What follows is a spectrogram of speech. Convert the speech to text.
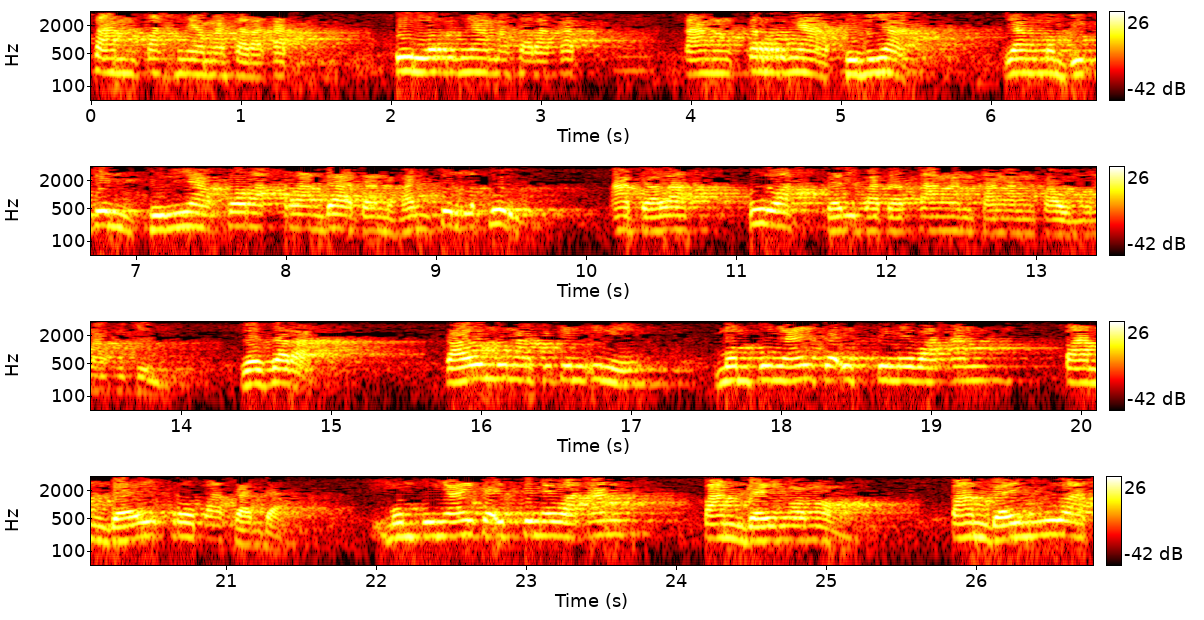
sampahnya masyarakat, ulernya masyarakat, kankernya dunia yang membuat dunia porak-randa dan hancur lebur adalah ulah daripada tangan-tangan kaum munafikin. Saudara, kaum munafikin ini mempunyai keistimewaan pandai propaganda, mempunyai keistimewaan pandai ngomong, pandai mengulas,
